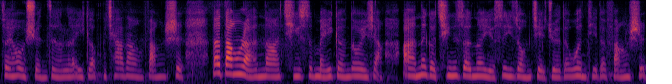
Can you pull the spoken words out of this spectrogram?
最后选择了一个不恰当的方式。那当然呢，其实每一个人都会想啊，那个轻生呢，也是一种解决的问题的方式。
